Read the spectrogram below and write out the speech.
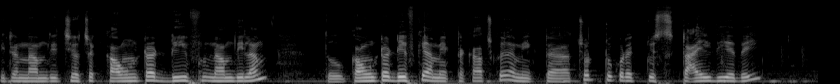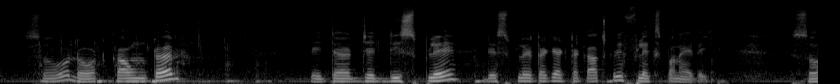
এটার নাম দিচ্ছি হচ্ছে কাউন্টার ডিফ নাম দিলাম। তো কাউন্টার ডিফকে আমি একটা কাজ করি আমি একটা ছোট্ট করে একটু স্টাইল দিয়ে দেই। সো ডট কাউন্টার এটার যে ডিসপ্লে ডিসপ্লেটাকে একটা কাজ করি ফ্লেক্স বানাই দেই। সো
